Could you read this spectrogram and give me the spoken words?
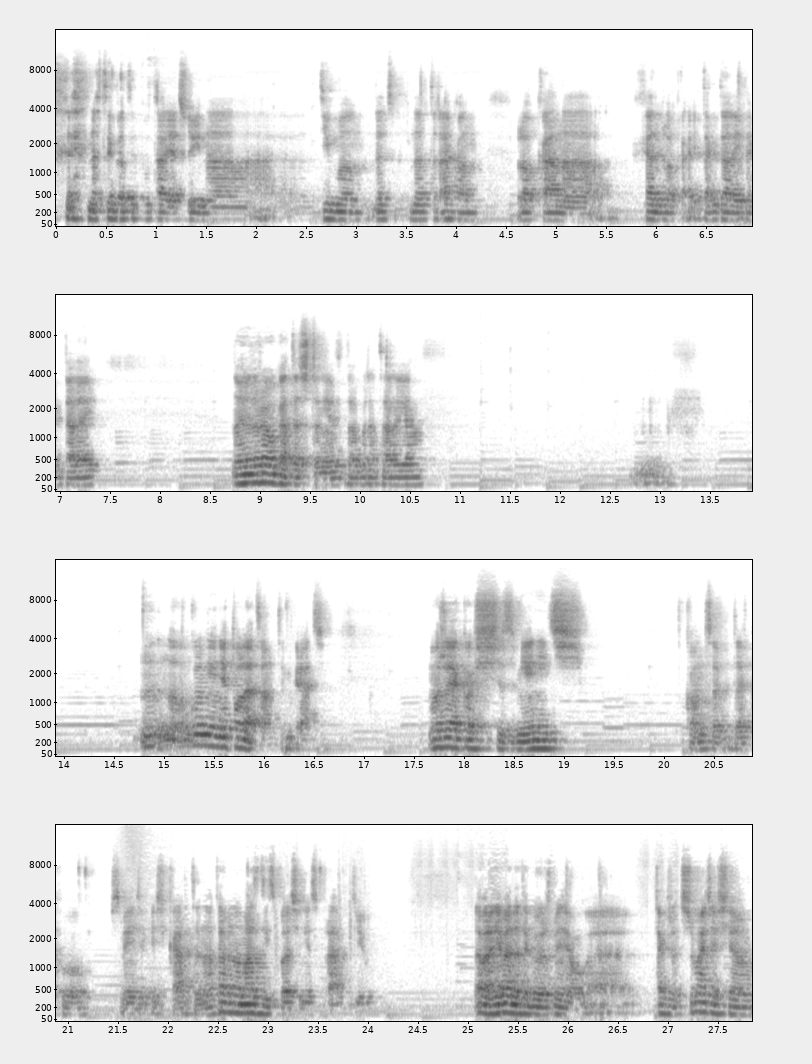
na tego typu talie, czyli na Demon, na, na Dragon Locka, na Handlocka i tak dalej, i tak dalej. No i Roga też to nie jest dobra talia. Mm. No, no ogólnie nie polecam tym grać. Może jakoś zmienić koncept decku, zmienić jakieś karty. Na pewno Mass Display się nie sprawdził. Dobra, nie będę tego już zmieniał. E, Także trzymajcie się.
